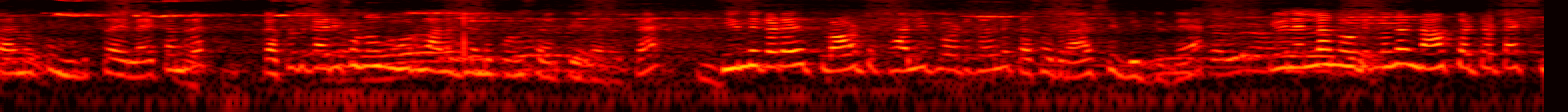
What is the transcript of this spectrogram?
ಕಾರಣಕ್ಕೂ ಮುಟ್ತಾ ಇಲ್ಲ. ಯಾಕಂದ್ರೆ ಕಸದ ಗಾಡಿ ಸಮ ಮೂರ್ ನಾಲ್ಕು ಜನಕ್ಕೆ ಒಂದು ಸರ್ತಿ ಬರುತ್ತೆ ಹಿಂದ್ಗಡೆ ಪ್ಲಾಟ್ ಖಾಲಿ ಪ್ಲಾಟ್ಗಳಲ್ಲಿ ಕಸದ ರಾಶಿ ಬಿದ್ದಿದೆ. ಇವನ್ನೆಲ್ಲ ನೋಡಿದ್ರೆ ನಾವು ಕಟ್ಟೋ ಟ್ಯಾಕ್ಸ್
